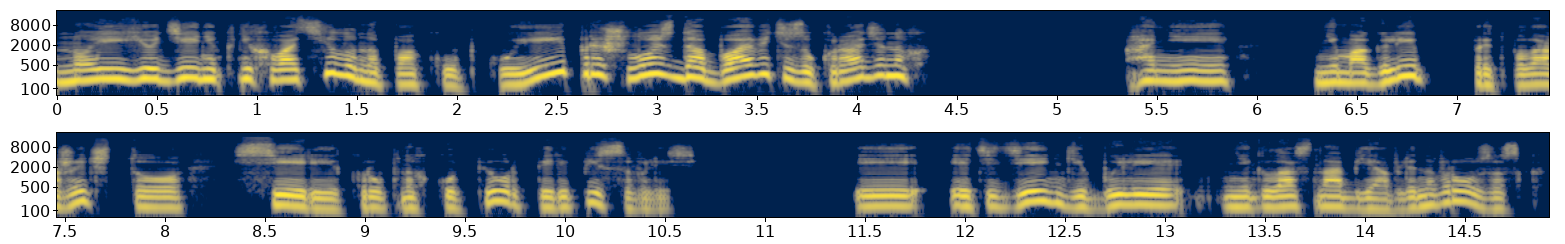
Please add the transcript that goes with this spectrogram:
но ее денег не хватило на покупку, и пришлось добавить из украденных. Они не могли предположить, что серии крупных купюр переписывались. И эти деньги были негласно объявлены в розыск.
